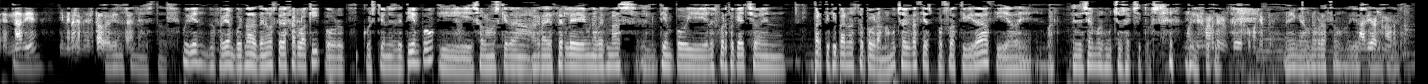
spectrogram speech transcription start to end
en nadie y menos en el Estado, Muy bien, don Fabián, pues nada, tenemos que dejarlo aquí por cuestiones de tiempo y solo nos queda agradecerle una vez más el tiempo y el esfuerzo que ha hecho en participar en nuestro programa. Muchas gracias por su actividad y bueno, le deseamos muchos éxitos. Muchísimas gracias a ustedes, como siempre. Venga, un abrazo. Adiós, Adiós un abrazo.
